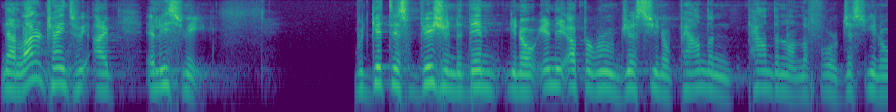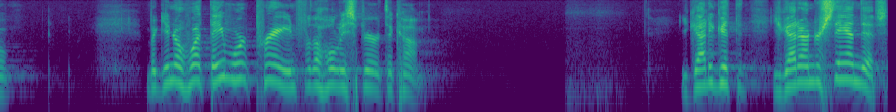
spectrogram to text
Now, a lot of times, we, I, at least me, would get this vision of them, you know, in the upper room, just, you know, pounding, pounding on the floor, just, you know. But you know what? They weren't praying for the Holy Spirit to come. You got to get the, you got to understand this.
